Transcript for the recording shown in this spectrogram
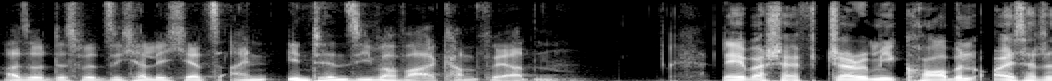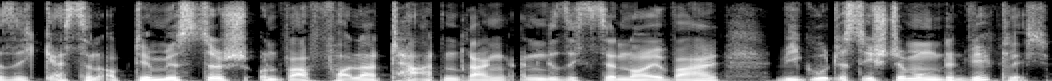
Also das wird sicherlich jetzt ein intensiver Wahlkampf werden. Labour-Chef Jeremy Corbyn äußerte sich gestern optimistisch und war voller Tatendrang angesichts der Neuwahl. Wie gut ist die Stimmung denn wirklich?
